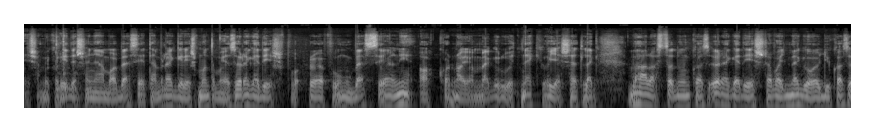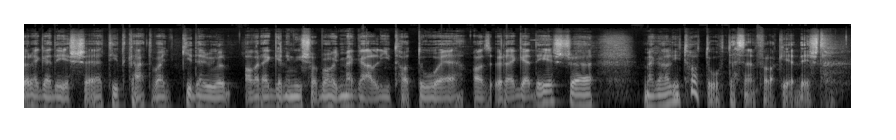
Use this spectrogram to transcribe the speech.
és amikor édesanyámmal beszéltem reggel, és mondtam, hogy az öregedésről fogunk beszélni, akkor nagyon megörült neki, hogy esetleg választ adunk az öregedésre, vagy megoldjuk az öregedés titkát, vagy kiderül a reggeli műsorban, hogy megállítható-e az öregedés. Megállítható? Teszem fel a kérdést.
